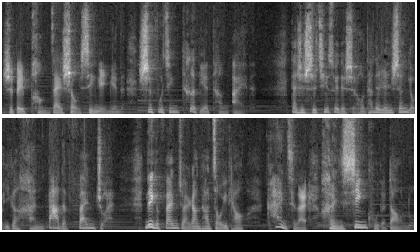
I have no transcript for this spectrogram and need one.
是被捧在手心里面的，是父亲特别疼爱的。但是十七岁的时候，他的人生有一个很大的翻转，那个翻转让他走一条看起来很辛苦的道路。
